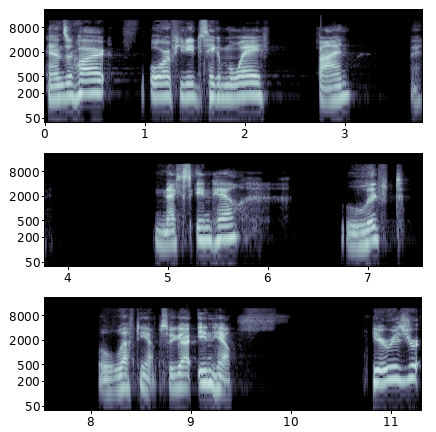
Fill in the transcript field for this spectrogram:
Hands are hard, or if you need to take them away, fine. Next inhale, lift left knee up. So you got inhale. Here is your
